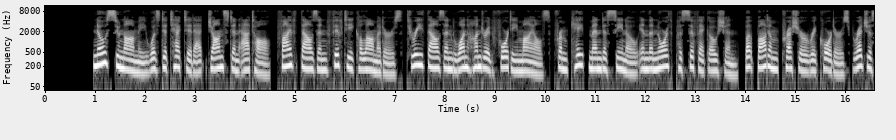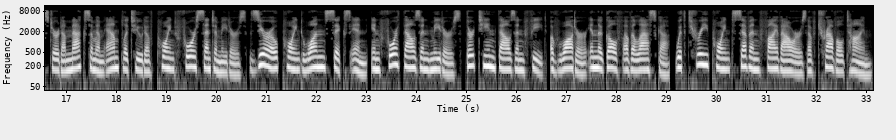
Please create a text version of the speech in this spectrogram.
No tsunami was detected at Johnston Atoll, 5050 kilometers, 3140 miles from Cape Mendocino in the North Pacific Ocean, but bottom pressure recorders registered a maximum amplitude of 0.4 centimeters, 0.16 in in 4000 meters, 13000 feet of water in the Gulf of Alaska, with 3.7 five hours of travel time.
